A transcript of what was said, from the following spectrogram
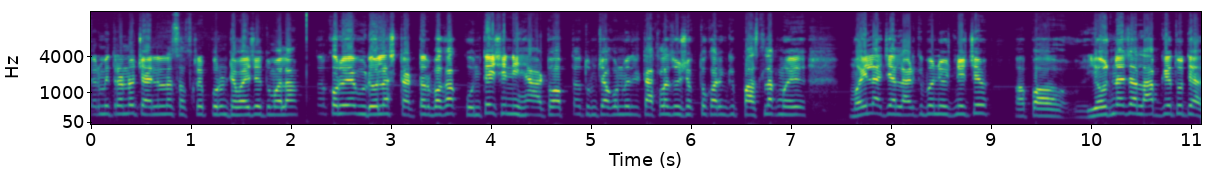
तर मित्रांनो चॅनलला सबस्क्राईब करून ठेवायचे तुम्हाला. तर करूया व्हिडिओला स्टार्टर बघा कोणत्याही क्षणी हे आठवा हप्ता तुमच्या अकाउंटमध्ये टाकला जाऊ शकतो. कारण की पाच लाख महिला ज्या लाडकी योजनेचे योजनेचा लाभ घेत होत्या.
